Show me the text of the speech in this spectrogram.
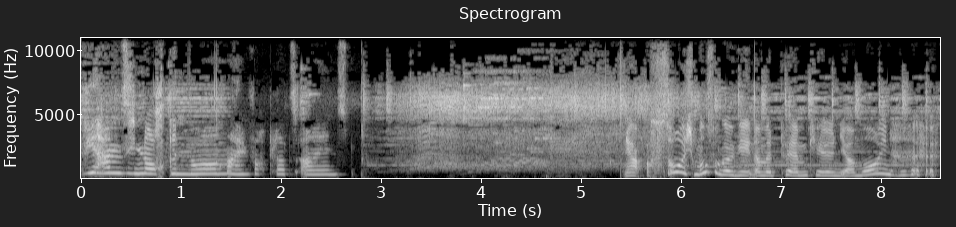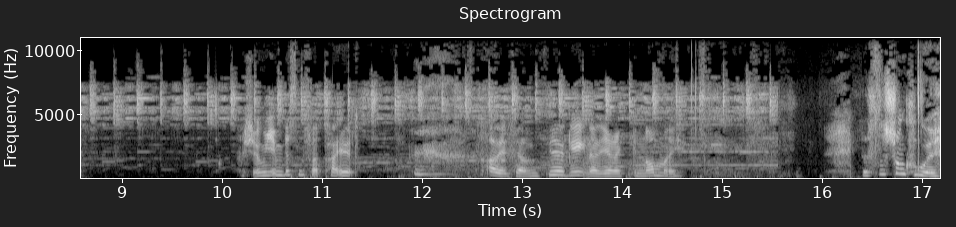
Wir haben sie noch genommen. Einfach Platz 1. Ja, ach so, ich muss sogar Gegner mit Pam killen. Ja, moin. Irgendwie ein bisschen verpeilt. Aber jetzt haben vier Gegner direkt genommen, ey. Das ist schon cool.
